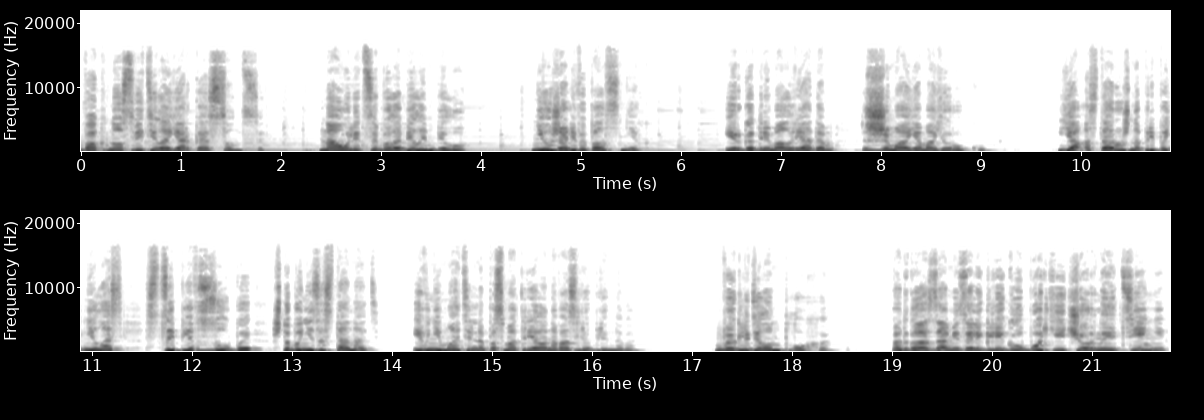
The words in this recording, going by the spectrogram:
В окно светило яркое солнце. На улице было белым-бело. Неужели выпал снег? Ирга дремал рядом, сжимая мою руку. Я осторожно приподнялась, сцепив зубы, чтобы не застонать, и внимательно посмотрела на возлюбленного. Выглядел он плохо. Под глазами залегли глубокие черные тени,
